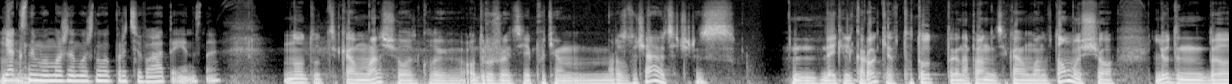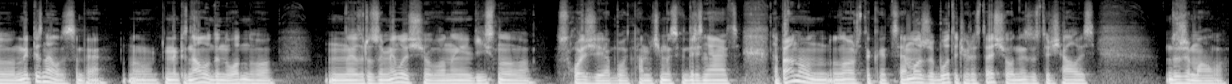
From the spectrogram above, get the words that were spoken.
Як mm. з ними можна можливо працювати? Я не знаю. Ну тут цікавий момент, що от коли одружуються і потім розлучаються через декілька років, то тут, напевно, цікавий момент в тому, що люди не пізнали себе, ну, не пізнали один одного, не зрозуміло, що вони дійсно схожі або там чимось відрізняються. Напевно, знову ж таки, це може бути через те, що вони зустрічались дуже мало.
